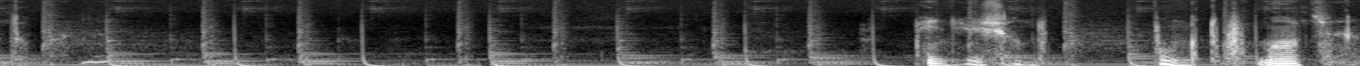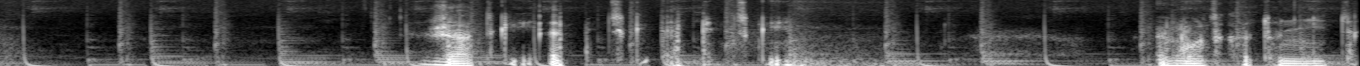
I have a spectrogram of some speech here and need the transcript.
do pani. 50 punktów mocy. Rzadki, epicki, epicki. Emotka to nity.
